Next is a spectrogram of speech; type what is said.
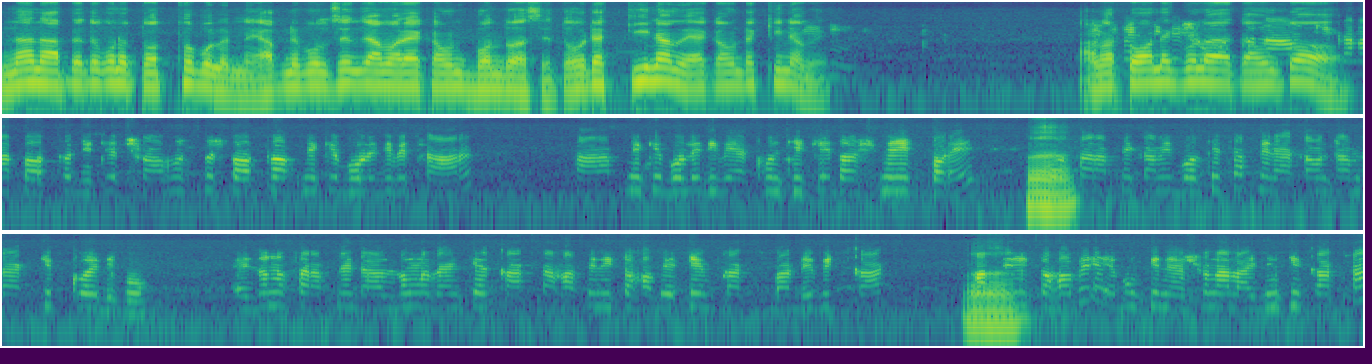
না? না আপনি তো কোনো তথ্য বলেন নাই। আপনি বলছেন যে আমার অ্যাকাউন্ট বন্ধ আছে। তো ওটা কি নামে? অ্যাকাউন্টটা কি নামে? আমার তো অনেকগুলো অ্যাকাউন্ট তো। তথ্য ডিটেলস সমস্ত তথ্য আপনাকে বলে দিবে স্যার। স্যার আপনাকে বলে দিবে এখন থেকে দশ মিনিট পরে। হ্যাঁ। স্যার আপনাকে আমি বলতেছি আপনার অ্যাকাউন্ট আমরা অ্যাক্টিভ করে দিব। এই জন্য স্যার আপনার ডাচ বাংলা ব্যাংকের কার্ডটা হাতে নিতে হবে এটিএম কার্ড বা ডেবিট কার্ড হাতে হ্যাঁ নিতে হবে এবং কি ন্যাশনাল আইডেন্টি কার্ডটা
